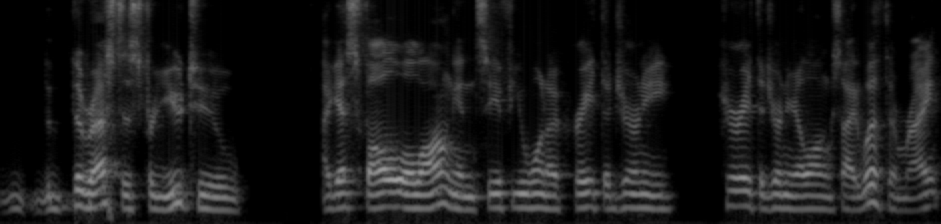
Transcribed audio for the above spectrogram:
The, the rest is for you to, I guess, follow along and see if you want to create the journey, curate the journey alongside with them, right?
